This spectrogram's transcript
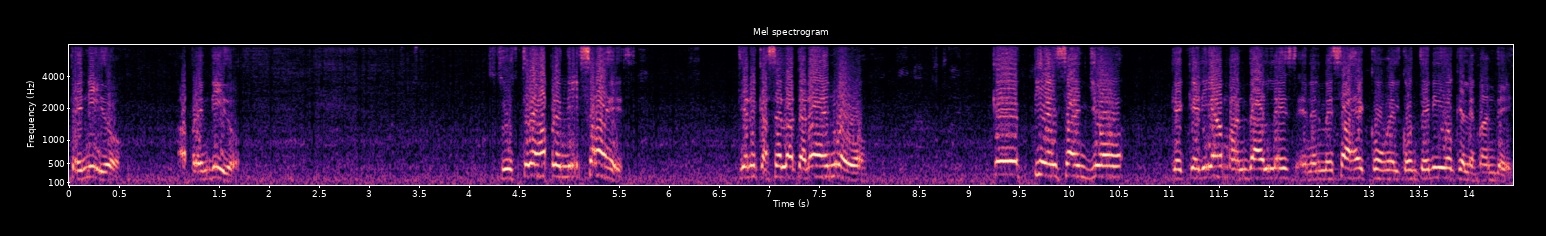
tenido, aprendido. Sus tres aprendizajes. Tienen que hacer la tarea de nuevo ¿Qué piensan yo que quería mandarles en el mensaje con el contenido que les mandé?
